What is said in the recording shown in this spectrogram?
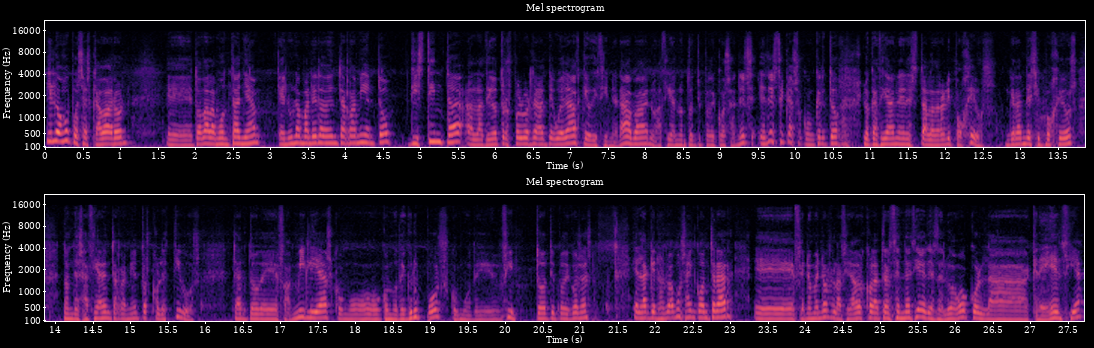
Y luego pues excavaron eh, toda la montaña en una manera de enterramiento distinta a la de otros pueblos de la antigüedad que incineraban o hacían otro tipo de cosas. En, este caso concreto lo que hacían era taladrar hipogeos, grandes hipogeos donde se hacían enterramientos colectivos, tanto de familias como, como de grupos, como de, en fin, todo tipo de cosas, en la que nos vamos a encontrar eh, fenómenos relacionados con la trascendencia y desde luego con la creencia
